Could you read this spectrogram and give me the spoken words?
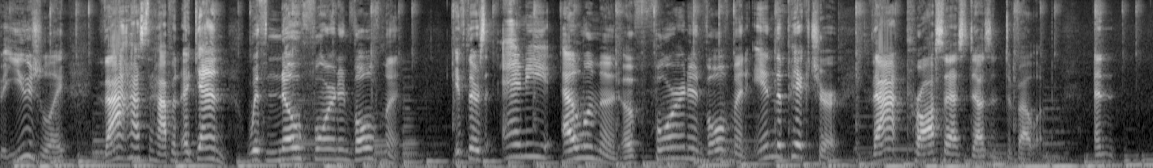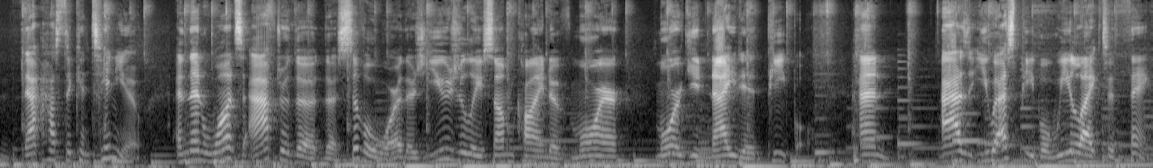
But usually that has to happen again with no foreign involvement. If there's any element of foreign involvement in the picture, that process doesn't develop. And that has to continue. And then once after the, the Civil War, there's usually some kind of more more united people. And as US people, we like to think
